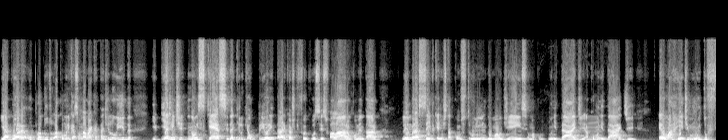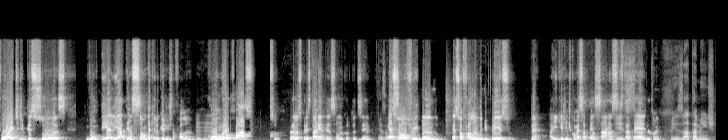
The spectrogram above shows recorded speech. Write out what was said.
E agora o produto, a comunicação da marca está diluída. E, e, a gente não esquece daquilo que é o prioritário, que eu acho que foi o que vocês falaram, comentaram. Lembrar sempre que a gente está construindo uma audiência, uma comunidade. Uhum. A comunidade é uma rede muito forte de pessoas que vão ter ali a atenção daquilo que a gente está falando. Uhum. Como eu faço para elas prestarem atenção no que eu estou dizendo? Exatamente. É só ofertando? É só falando de preço? Né? Aí que a gente começa a pensar nas Exato. estratégias, né? Exatamente.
